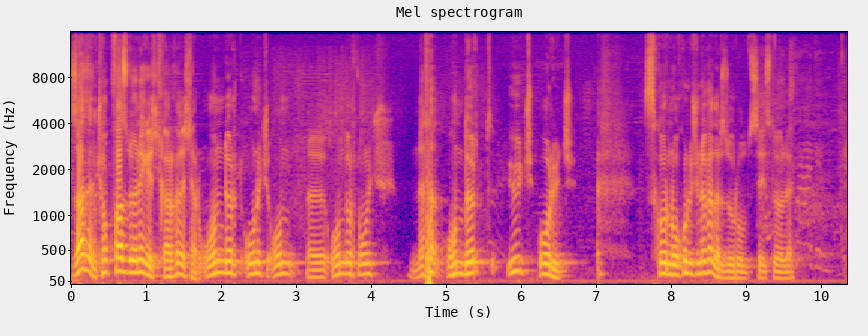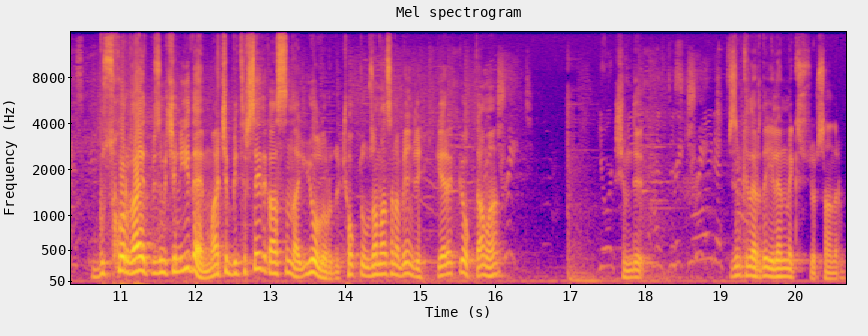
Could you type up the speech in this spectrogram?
Zaten çok fazla öne geçtik arkadaşlar. 14 13 10 e, 14 13 ne lan? 14 3 13. Skorun okunuşu ne kadar zor oldu sesli öyle. Bu skor gayet bizim için iyi de maçı bitirseydik aslında iyi olurdu. Çok da uzamasına bence gerek yoktu ama şimdi bizimkiler de eğlenmek istiyor sanırım.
